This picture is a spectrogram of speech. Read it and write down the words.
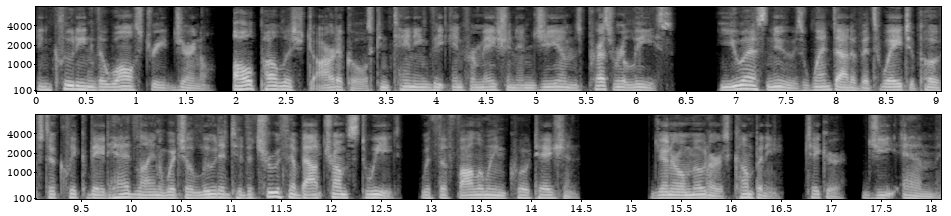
including The Wall Street Journal, all published articles containing the information in GM's press release. U.S. News went out of its way to post a clickbait headline which alluded to the truth about Trump's tweet, with the following quotation. General Motors Company, ticker, GM,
